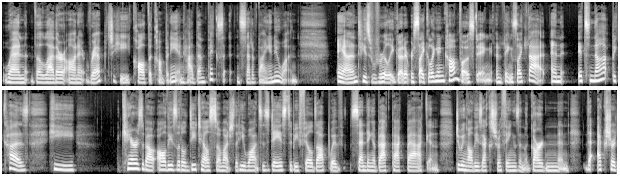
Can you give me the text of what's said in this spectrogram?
when the leather on it ripped, he called the company and had them fix it instead of buying a new one. And he's really good at recycling and composting and things like that. And it's not because he cares about all these little details so much that he wants his days to be filled up with sending a backpack back and doing all these extra things in the garden and the extra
